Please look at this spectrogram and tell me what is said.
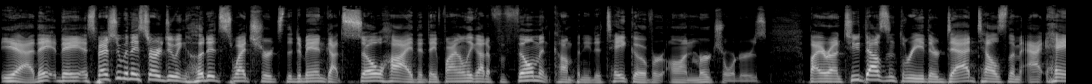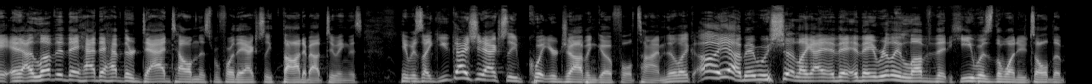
yeah, they they especially when they started doing hooded sweatshirts, the demand got so high that they finally got a fulfillment company to take over on merch orders. By around 2003, their dad tells them, "Hey," and I love that they had to have their dad tell them this before they actually thought about doing this. He was like, "You guys should actually quit your job and go full time." They're like, "Oh yeah, maybe we should." Like, I they, they really loved that he was the one who told them.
